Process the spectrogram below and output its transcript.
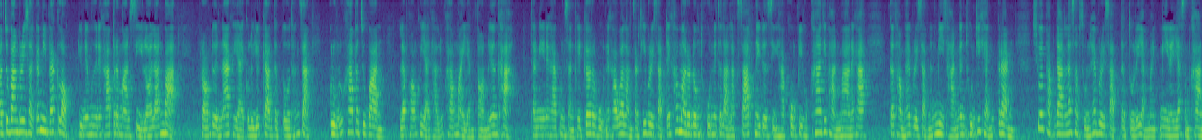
ปัจจุบันบริษัทก็มีแบ็กหลอกอยู่ในมือนะคะ ประมาณ 400 ล้านบาท ร้อมเดินหน้าขยายกลยุทธ์การเติบโตทั้งจากกลุ่มลูกค้าปัจจุบัน และพร้อมขยายฐานลูกค้าใหม่อย่างต่อเนื่องค่ะทั้งนี้นะคะคุณสันเพชรก็ระบุนะคะว่าหลังจากที่บริษัทได้เข้ามาระดมทุนในตลาดหลักทรัพย์ในเดือนสิงหาคมปี 65 ที่ผ่านมานะคะ ก็ทำให้บริษัทนั้นมีฐานเงินทุนที่แข็งแกร่ง ช่วยผลักดันและสนับสนุนให้บริษัทเติบโตได้อย่างมีนัยสำคัญ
